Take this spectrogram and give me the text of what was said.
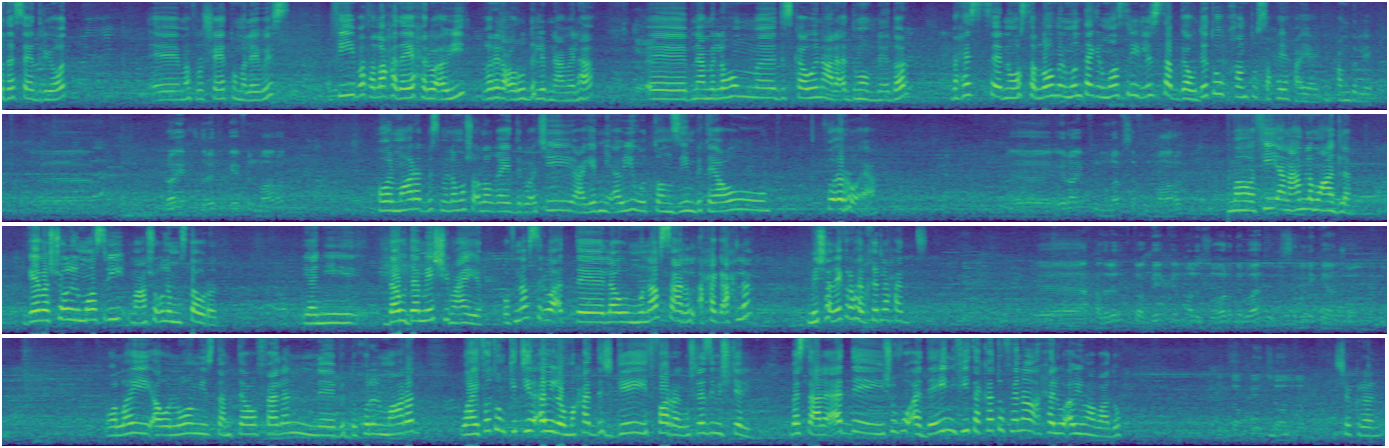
هدى السيد رياض آه، مفروشات وملابس. في بطلع هدايا حلوة قوي غير العروض اللي بنعملها. آه، بنعمل لهم ديسكاون على قد ما بنقدر بحيث نوصل لهم المنتج المصري لسه بجودته وبخامته الصحيحة يعني الحمد لله. رأي حضرتك إيه في المعرض؟ هو المعرض بسم الله ما شاء الله لغاية دلوقتي عاجبني قوي والتنظيم بتاعه فوق الرائع. آه، إيه رأيك في المنافسة في المعرض؟ ما هو في أنا عاملة معادلة. جايبة الشغل المصري مع شغل مستورد. يعني ده وده ماشي معايا. وفي نفس الوقت لو المنافسة على حاجة أحلى مش هنكره الخير لحد. آه، حضرتك توجهي كلمة للزوار دلوقتي وفي السنين الجايه إن شاء الله؟ والله أقول لهم يستمتعوا فعلا بالدخول المعرض. وهيفوتهم كتير قوي لو ما حدش جه يتفرج مش لازم يشتري. بس على قد يشوفوا قد إيه إن في تكاتف هنا حلو قوي مع بعضهم بالتوفيق إن شاء الله. شكرا.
